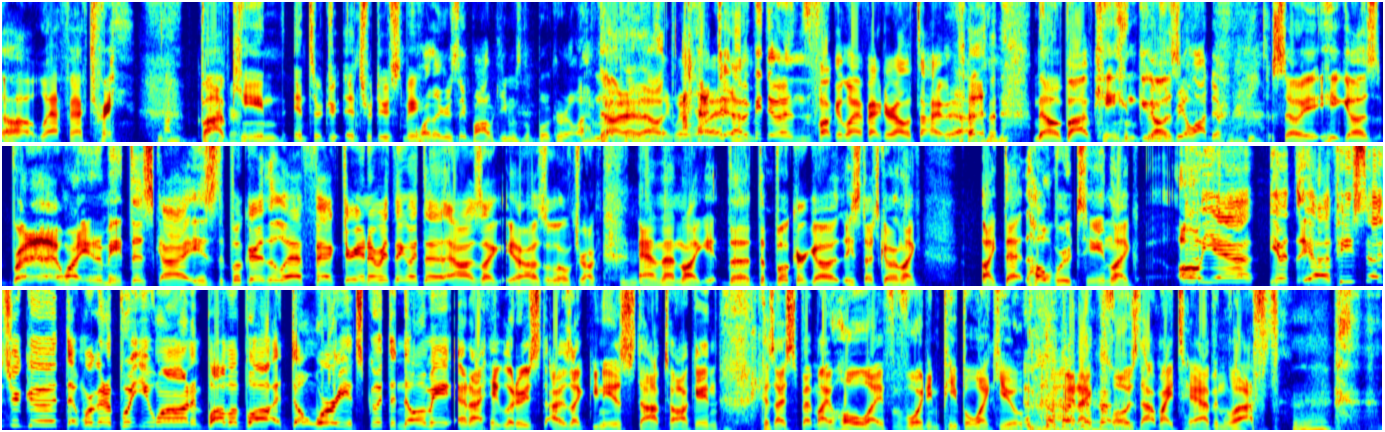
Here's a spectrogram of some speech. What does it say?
uh, Laugh Factory. On Bob Grindr. Keane introdu- introduced me. Oh, I thought you were going to say Bob Keane was the booker at Laugh No, Factory. no, no. I was like, wait, what? Dude, I would be doing the fucking Laugh Factory all the time. Yeah. no, Bob Keane Things would goes. be a lot different. So he, he goes, Brennan, I want you to meet this guy. He's the booker of the Laugh Factory and everything like that. And I was like, you know, I was a little drunk. Mm-hmm. And then like the the booker goes, he starts going like, like that whole routine, like, oh yeah, you, yeah, if he says you're good, then we're gonna put you on and blah blah blah. And don't worry, it's good to know me. And I literally, st- I was like, you need to stop talking because I spent my whole life avoiding people like you. and I closed out my tab and left.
